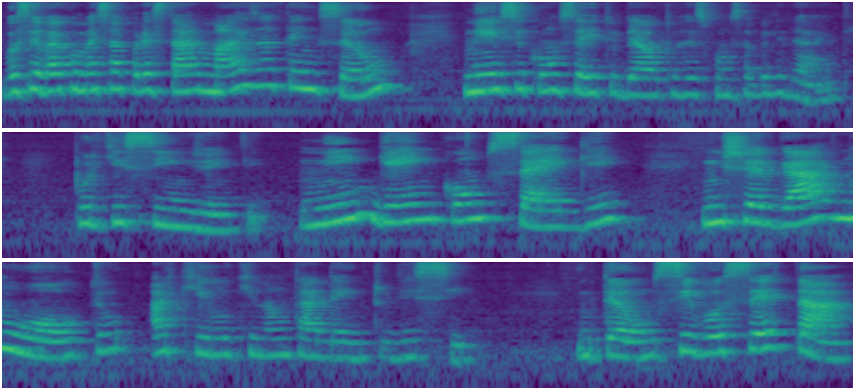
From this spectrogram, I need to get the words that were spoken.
Você vai começar a prestar mais atenção nesse conceito de autorresponsabilidade. Porque sim, gente, ninguém consegue enxergar no outro aquilo que não está dentro de si. Então, se você tá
